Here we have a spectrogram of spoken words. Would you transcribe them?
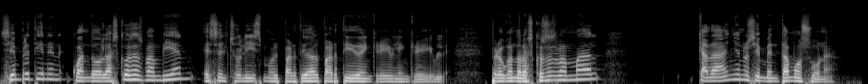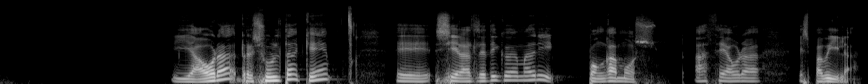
siempre tienen, cuando las cosas van bien, es el cholismo, el partido al partido, increíble, increíble. Pero cuando las cosas van mal, cada año nos inventamos una. Y ahora resulta que eh, si el Atlético de Madrid, pongamos, hace ahora espabila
